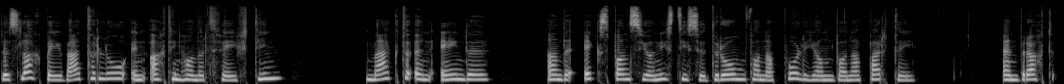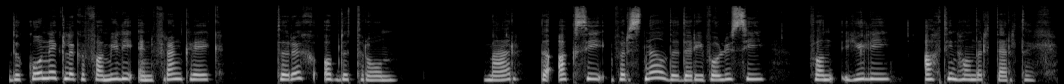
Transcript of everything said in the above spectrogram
De slag bij Waterloo in 1815 maakte een einde aan de expansionistische droom van Napoleon Bonaparte en bracht de koninklijke familie in Frankrijk terug op de troon. Maar de actie versnelde de revolutie van juli 1830.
